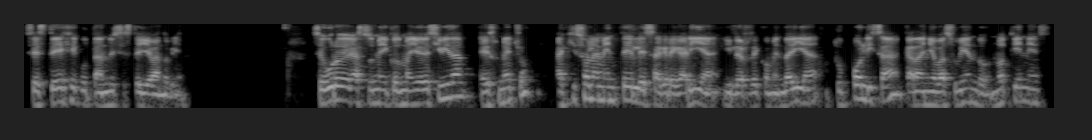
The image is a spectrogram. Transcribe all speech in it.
se esté ejecutando y se esté llevando bien. Seguro de gastos médicos mayores y vida es un hecho. Aquí solamente les agregaría y les recomendaría, tu póliza cada año va subiendo, no tienes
